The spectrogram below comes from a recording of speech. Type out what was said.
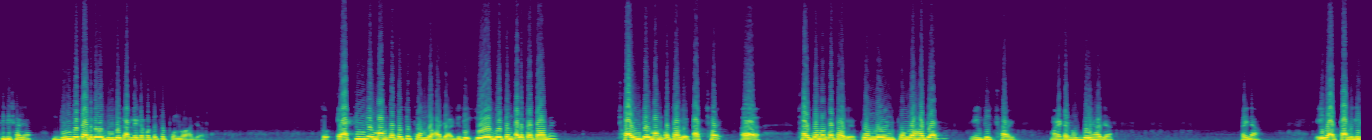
তিরিশ হাজার। দুই দিয়ে কাটে দেবো, দুই দিয়ে কাটলে এটা কত হচ্ছে? পনেরো হাজার। তো এক ইউনিটের মান কত হচ্ছে? পনেরো হাজার। যদি এর বেতন তাহলে কত হবে? ছয় ইউনিটের মান কত হবে? পাঁচ, ছয় ছয় পনেরো কত হবে? পনেরো ইন্টু পনেরো হাজার ইন্টু ছয় মানে এটা নব্বই হাজার। তাই না? এবার তারপরে কি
